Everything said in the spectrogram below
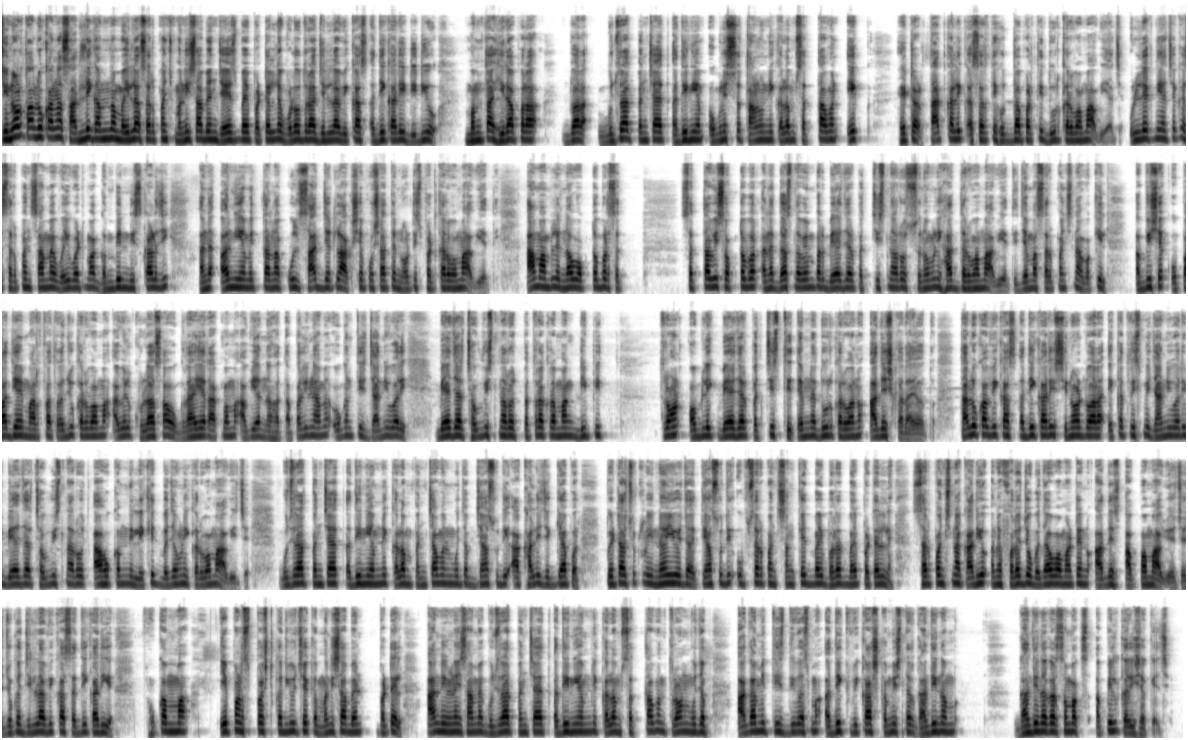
સિનોર તાલુકાના સાદલી ગામના મહિલા સરપંચ મનીષાબેન જયેશભાઈ પટેલને વડોદરા જિલ્લા વિકાસ અધિકારી ડીડીઓ મમતા હીરાપરા દ્વારા ગુજરાત પંચાયત અધિનિયમ ઓગણીસો ત્રાણુંની કલમ સત્તાવન એક હેઠળ તાત્કાલિક અસરથી હુદ્દા પરથી દૂર કરવામાં આવ્યા છે. ઉલ્લેખનીય છે કે સરપંચ સામે વહીવટમાં ગંભીર નિષ્કાળજી અને અનિયમિતતાના કુલ સાત જેટલા આક્ષેપો સાથે નોટિસ ફટકારવામાં આવી હતી. આ મામલે નવ ઓક્ટોબર સત્તાવીસ ઓક્ટોબર અને દસ નવેમ્બર બે હજાર પચીસના રોજ સુનાવણી હાથ ધરવામાં આવી હતી, જેમાં સરપંચના વકીલ અભિષેક ઉપાધ્યાય મારફત રજૂ કરવામાં આવેલ ખુલાસાઓ ગ્રાહ્ય રાખવામાં આવ્યા ન હતા. પરિણામે ઓગણત્રીસ જાન્યુઆરી બે હજાર છવ્વીસના રોજ પત્ર ક્રમાંક ડીપી ત્રણ ઓબ્લિક બે હજાર પચીસથી તેમને દૂર કરવાનો આદેશ કરાયો હતો. તાલુકા વિકાસ અધિકારી સિનોડ દ્વારા એકત્રીસમી જાન્યુઆરી બે હજાર છવ્વીસના રોજ આ હુકમની લેખિત બજવણી કરવામાં આવી છે. ગુજરાત પંચાયત અધિનિયમની કલમ પંચાવન મુજબ જ્યાં સુધી આ ખાલી જગ્યા પર પેટા ચૂંટણી ન યોજાય, ત્યાં સુધી ઉપસરપંચ સંકેતભાઈ ભરતભાઈ પટેલને સરપંચના કાર્યો અને ફરજો બજાવવા માટેનો આદેશ આપવામાં આવ્યો છે. જોકે જિલ્લા વિકાસ અધિકારીએ હુકમમાં એ પણ સ્પષ્ટ કર્યું છે કે મનીષાબેન પટેલ આ નિર્ણય સામે ગુજરાત પંચાયત અધિનિયમની કલમ સત્તાવન ત્રણ મુજબ આગામી ત્રીસ દિવસમાં અધિક વિકાસ કમિશનર ગાંધીનગર ગાંધીનગર સમક્ષ અપીલ કરી શકે છે.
